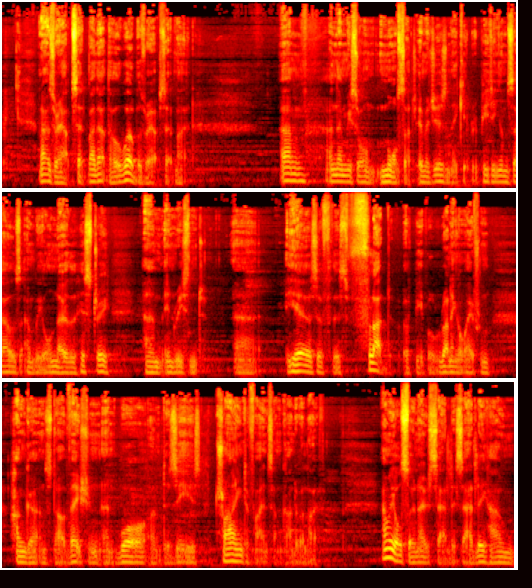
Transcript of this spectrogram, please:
And I was very upset by that. The whole world was very upset by it. Um, and then we saw more such images, and they keep repeating themselves. And we all know the history um, in recent uh, years of this flood of people running away from hunger and starvation and war and disease, trying to find some kind of a life. And we also know, sadly, sadly, how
